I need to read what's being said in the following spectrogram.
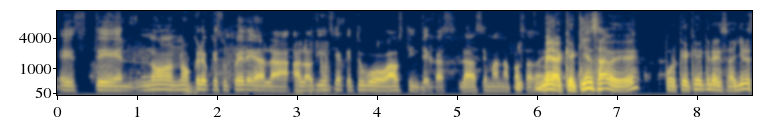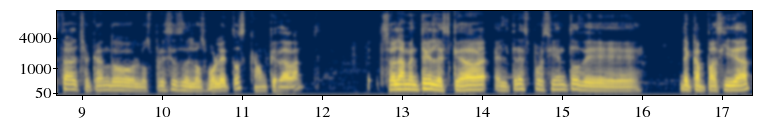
Este, no, no creo que supere a la, a la audiencia que tuvo Austin, Texas, la semana pasada. ¿eh? Mira, que quién sabe, ¿eh? Porque, ¿qué crees? Ayer estaba checando los precios de los boletos que aún quedaban. Solamente les quedaba el 3% de, de capacidad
